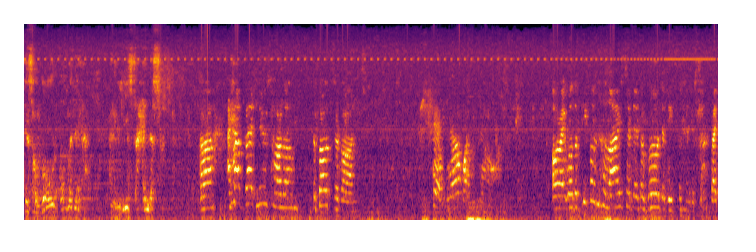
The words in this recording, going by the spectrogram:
There's a road over there, and it leads to Henderson. Uh, I have bad news, Harlow. The boats are gone. Shit, now what do we do? Alright, well, the people in Halai said there's a road that leads to Henderson, but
